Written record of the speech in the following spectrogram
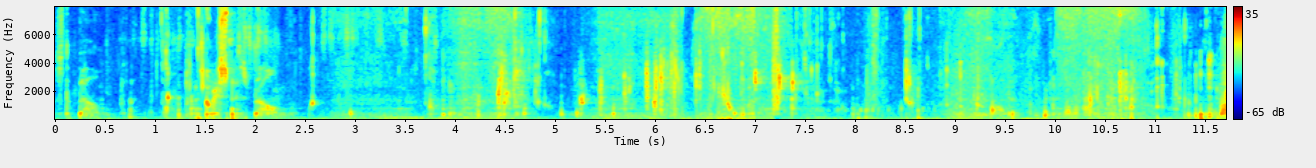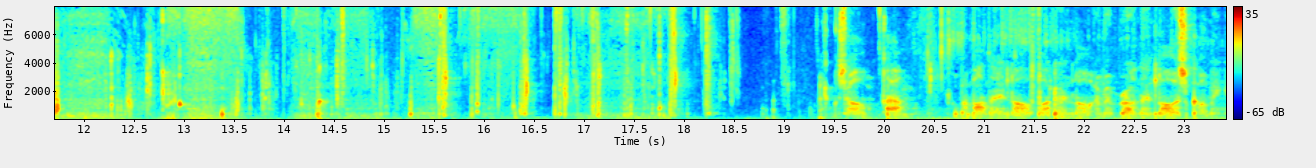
It's the bell. Christmas bell. So, um, my mother-in-law, and my brother-in-law is coming.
